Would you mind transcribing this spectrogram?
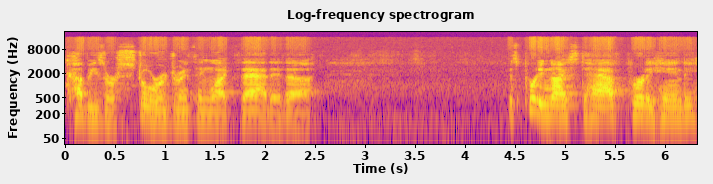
cubbies or storage or anything like that, it uh, it's pretty nice to have, pretty handy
